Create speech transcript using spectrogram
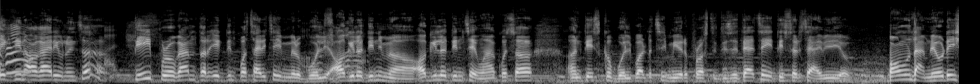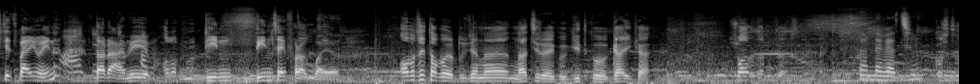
एक दिन अगाडि हुनुहुन्छ। त्यही प्रोग्राम तर एक दिन पछाडि चाहिँ मेरो भोलि अघिल्लो दिन अघिल्लो दिन चाहिँ उहाँको छ अनि त्यसको भोलिपल्ट चाहिँ मेरो प्रस्तुति छ। त्यहाँ चाहिँ त्यसरी चाहिँ हामी पाउनु त हामीले एउटै स्टेज पायौँ होइन। तर हामी दिन दिन चाहिँ फरक भयो। अब चाहिँ तपाईँहरू दुईजना नाचिरहेको गीतको गायिका स्वागत गर्न चाहन्छु धन्यवाद छु। कस्तो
